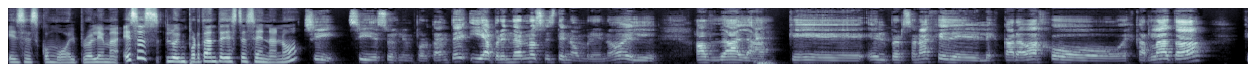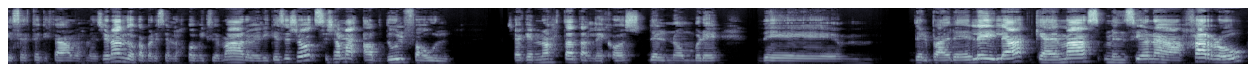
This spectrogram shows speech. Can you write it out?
ese es como el problema. Eso es lo importante de esta escena, ¿no? Sí, sí, eso es lo importante. Y aprendernos este nombre, ¿no? El Abdala, que el personaje del escarabajo escarlata, que es este que estábamos mencionando, que aparece en los cómics de Marvel y qué sé yo, se llama Abdul Faul. O sea que no está tan lejos del nombre de, del padre de Leila, que además menciona a Harrow,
